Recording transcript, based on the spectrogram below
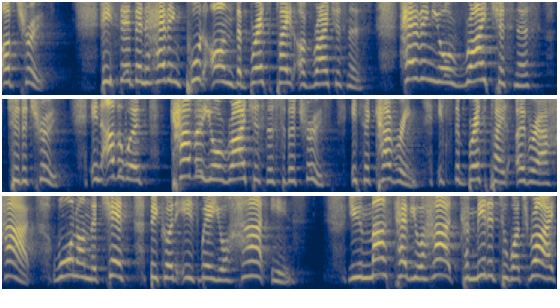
of truth. He said, then having put on the breastplate of righteousness, having your righteousness to the truth. In other words, cover your righteousness to the truth. It's a covering. It's the breastplate over our heart, worn on the chest because it is where your heart is. You must have your heart committed to what's right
